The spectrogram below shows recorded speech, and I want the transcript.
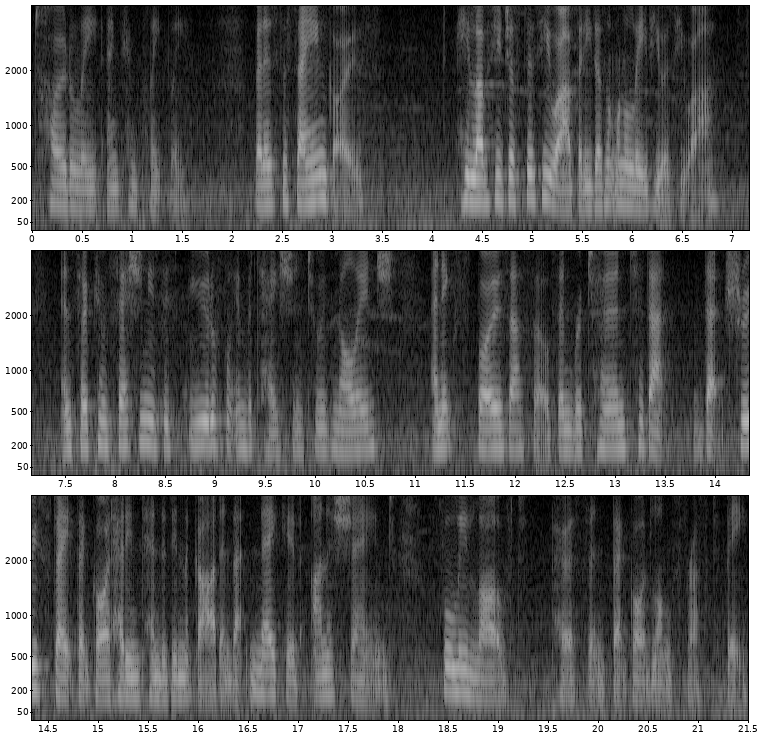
totally and completely. But as the saying goes, He loves you just as you are, but He doesn't want to leave you as you are. And so confession is this beautiful invitation to acknowledge and expose ourselves and return to that that true state that God had intended in the garden, that naked, unashamed, fully loved person that God longs for us to be.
